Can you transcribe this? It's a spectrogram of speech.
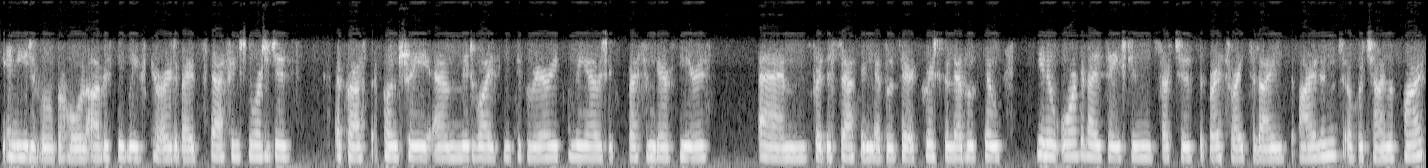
in need of overhaul. Obviously, we've heard about staffing shortages across the country, um, midwives and Tipperary coming out expressing their fears um, for the staffing levels, their critical levels. So, you know, organisations such as the Birthrights Alliance Ireland, of which I'm a part,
